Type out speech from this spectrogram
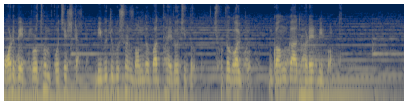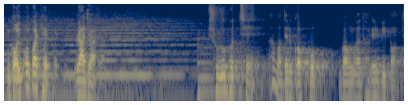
পর্বের প্রথম প্রচেষ্টা, বিভূতিভূষণ বন্দ্যোপাধ্যায় রচিত ছোট গল্প, গঙ্গাধরের বিপদ। গল্প পাঠের রাজা। শুরু হচ্ছে আমাদের গপ্প। গঙ্গাধরের বিপদ।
